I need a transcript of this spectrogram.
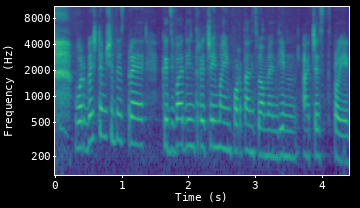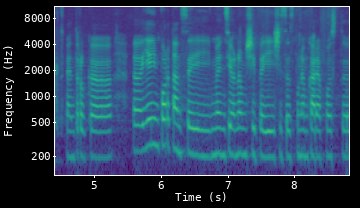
Vorbește-mi și despre câțiva dintre cei mai importanți oameni din acest proiect, pentru că uh, e important să-i menționăm și pe ei și să spunem care a fost uh,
